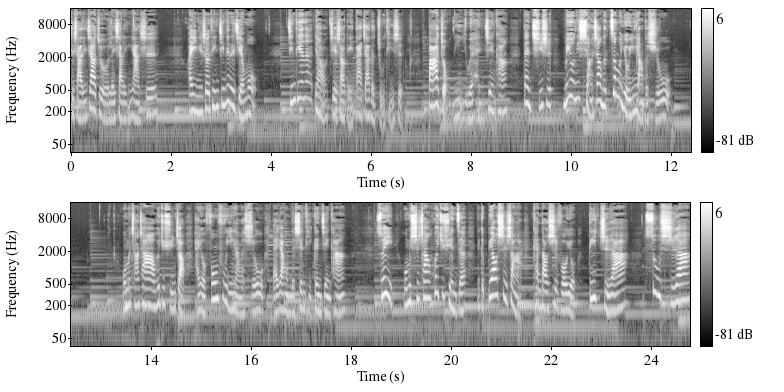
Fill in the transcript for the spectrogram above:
是小林教主雷小林营养师，欢迎您收听今天的节目。今天呢，要介绍给大家的主题是八种你以为很健康，但其实没有你想象的这么有营养的食物。我们常常啊会去寻找含有丰富营养的食物，来让我们的身体更健康。所以，我们时常会去选择那个标示上啊，看到是否有低脂啊、素食啊、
